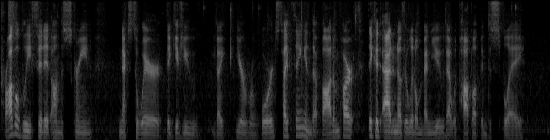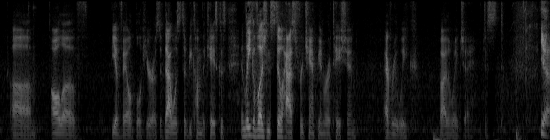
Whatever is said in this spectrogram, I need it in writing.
probably fit it on the screen next to where they give you like your rewards type thing in the bottom part. They could add another little menu that would pop up and display um, all of the available heroes if that was to become the case. Because in League of Legends still has free champion rotation every week. By the way, Jay, just yeah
